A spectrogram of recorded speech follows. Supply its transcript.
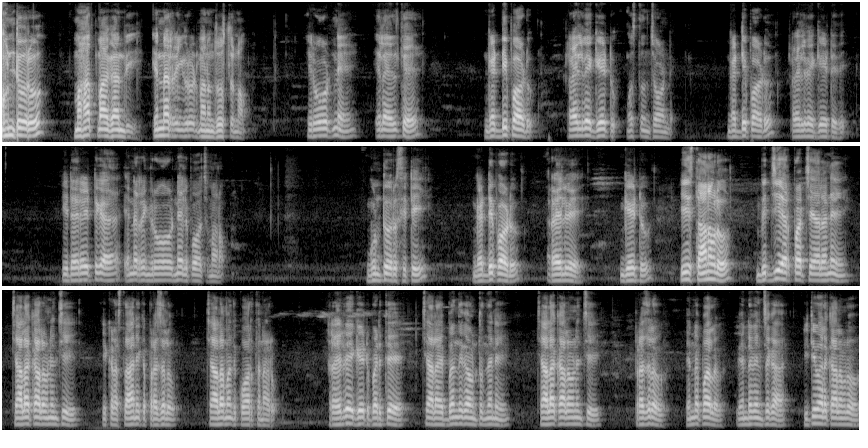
Guntur Mahatma Gandhi inner ring road మనం చూస్తున్నాం. ఈ రోడ్ని ఇలా వెళ్తే గడ్డిపాడు రైల్వే గేటు వస్తుంది చూడండి. గడ్డిపాడు రైల్వే గేట్ ఇది. ఈ డైరెక్ట్గా ఇన్నర్ రింగ్ రోడ్ని వెళ్ళిపోవచ్చు మనం. Guntur city Gaddipadu railway gate ఈ స్థానంలో బ్రిడ్జి ఏర్పాటు చేయాలని చాలా కాలం నుంచి ఇక్కడ స్థానిక ప్రజలు చాలామంది కోరుతున్నారు. రైల్వే గేటు పడితే చాలా ఇబ్బందిగా ఉంటుందని చాలా కాలం నుంచి ప్రజలు విన్నపాలు విన్నవించగా ఇటీవల కాలంలో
